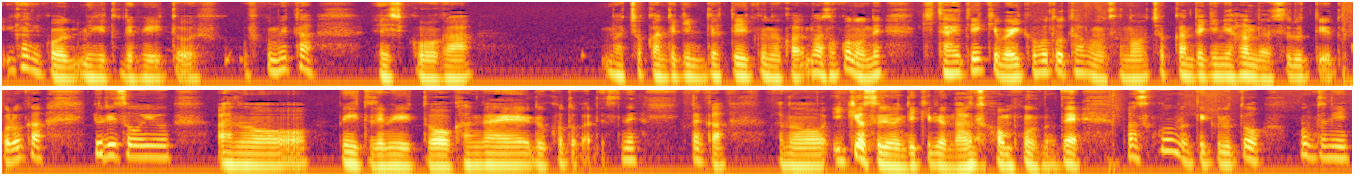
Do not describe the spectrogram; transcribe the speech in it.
いかにこうメリットデメリットを含めた思考がまあ、直感的にやっていくのか、まあ、そこのね鍛えていけばいくほど多分その直感的に判断するっていうところがよりそういうあのメリットデメリットを考えることがですねなんかあの息をするようにできるようになると思うので、まあ、そこになってくると本当に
